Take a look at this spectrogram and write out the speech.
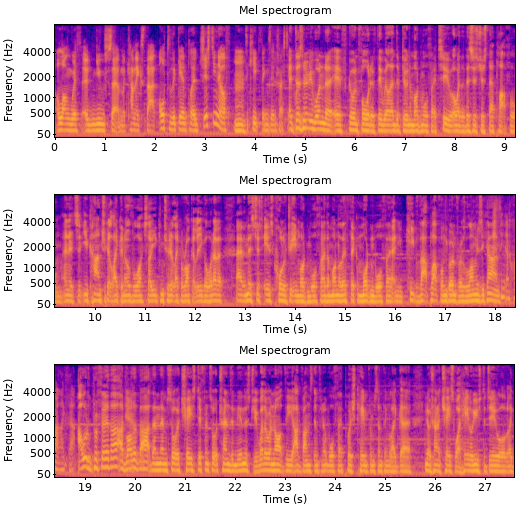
along with a new set of mechanics that alter the gameplay just enough to keep things interesting. Mm. It does make me wonder if going forward, if they will end up doing a Modern Warfare 2, or whether this is just their platform and it's you can treat it like an Overwatch, so you can treat it like a Rocket League or whatever. Um, and this just is Call of Duty Modern Warfare, the monolithic Modern Warfare, and you keep that platform going for as long as you can. I think I'd quite like that. I would prefer that. I'd Yeah. rather that than them sort of chase different sort of trends in the industry. Whether or not the advanced Infinite Warfare push came from something like, uh, you know, trying to chase what Halo used to do or like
